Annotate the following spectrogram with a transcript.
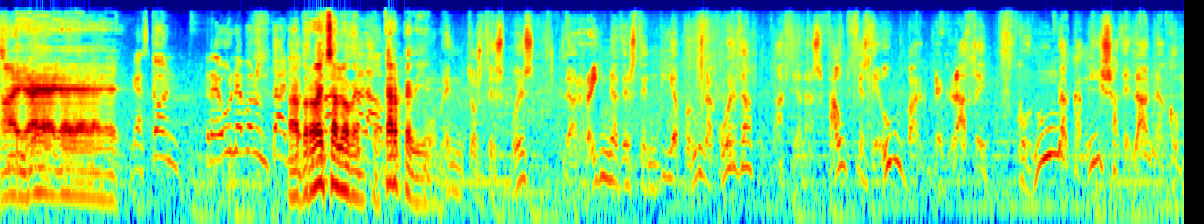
Ay, ay, ay, ay, ay, ay. Gascón, reúne voluntarios. Aprovecha el momento. Carpe diem. Momentos después, la reina descendía por una cuerda hacia las fauces de un barbeglace con una camisa de lana como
